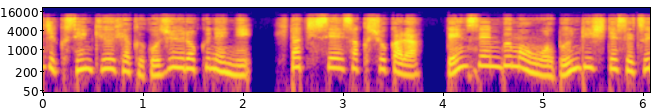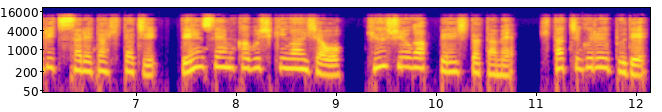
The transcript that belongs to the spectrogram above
じく1956年に日立製作所から電線部門を分離して設立された日立電線株式会社を吸収合併したため、日立グループで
